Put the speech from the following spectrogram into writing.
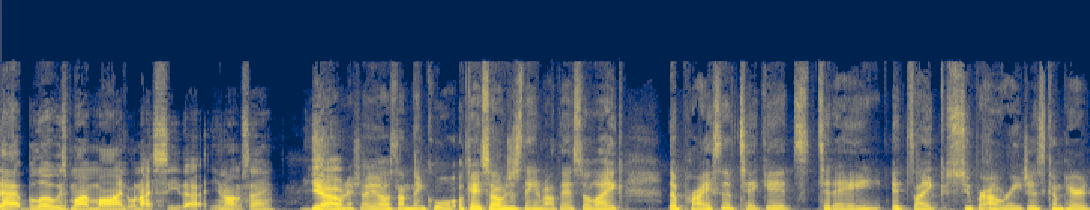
that blows my mind when I see that. You know what I'm saying? Yeah. I yeah, want to show y'all something cool. Okay, so I was just thinking about this. So like the price of tickets today, it's like super outrageous compared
